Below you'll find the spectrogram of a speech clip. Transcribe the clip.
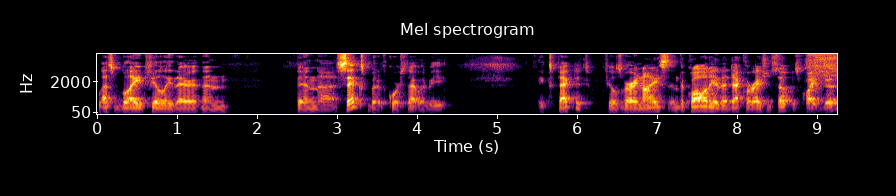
less blade feely there than than uh, six, but of course that would be expected. Feels very nice, and the quality of the Declaration soap is quite good.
